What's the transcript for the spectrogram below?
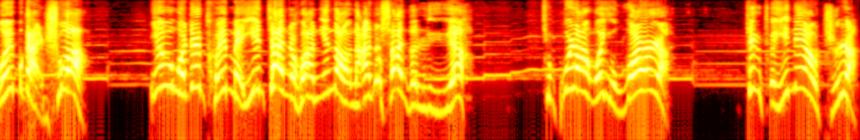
我也不敢说，因为我这腿每一站的话，你老拿着扇子捋呀，就不让我有弯儿啊。这个腿一定要直啊。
